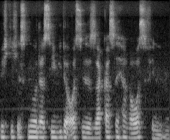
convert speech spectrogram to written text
Wichtig ist nur, dass sie wieder aus dieser Sackgasse herausfinden.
